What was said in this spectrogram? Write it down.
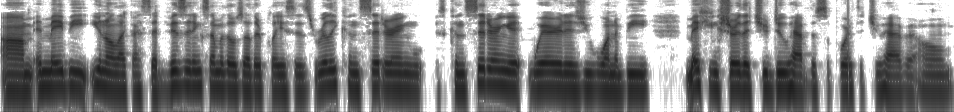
um, and maybe you know, like I said, visiting some of those other places, really considering considering it where it is you want to be, making sure that you do have the support that you have at home,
